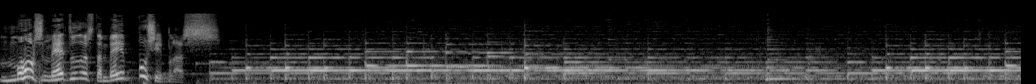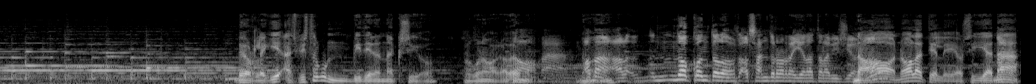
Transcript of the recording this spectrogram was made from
molts mètodes també possibles. Bé, Orlegui, has vist algun vident en acció? Alguna vegada? No, home, no, home el, no compta el, el Sandro Rey a la televisió, no? No, no a la tele, o sigui, anar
